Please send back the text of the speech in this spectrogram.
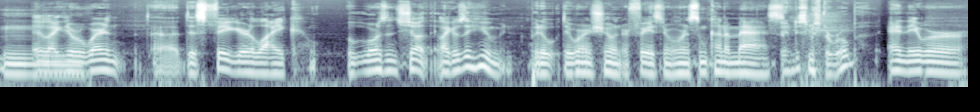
Mm, like they were wearing uh, this figure like it wasn't shown like it was a human, but it, they weren't showing their face. They were wearing some kind of mask, Damn, this Mr. Robot. and they were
